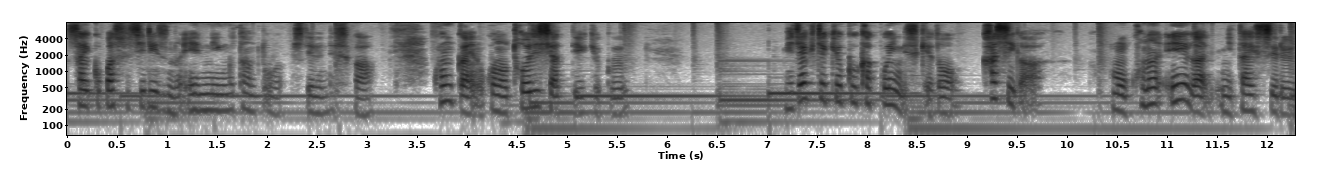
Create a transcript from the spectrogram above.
サイコパスシリーズのエンディング担当してるんですが今回のこの「当事者」っていう曲めちゃくちゃ曲かっこいいんですけど歌詞がもうこの映画に対する、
